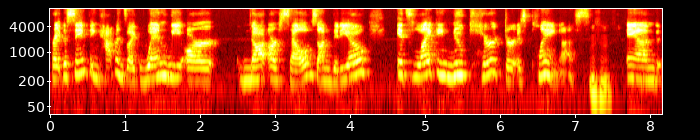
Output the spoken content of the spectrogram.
right? The same thing happens like when we are not ourselves on video, it's like a new character is playing us. Mm-hmm. And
